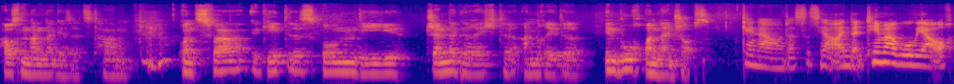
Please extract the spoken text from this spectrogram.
auseinandergesetzt haben. Und zwar geht es um die gendergerechte Anrede in Buch-Online-Shops. Genau, das ist ja ein Thema, wo wir auch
